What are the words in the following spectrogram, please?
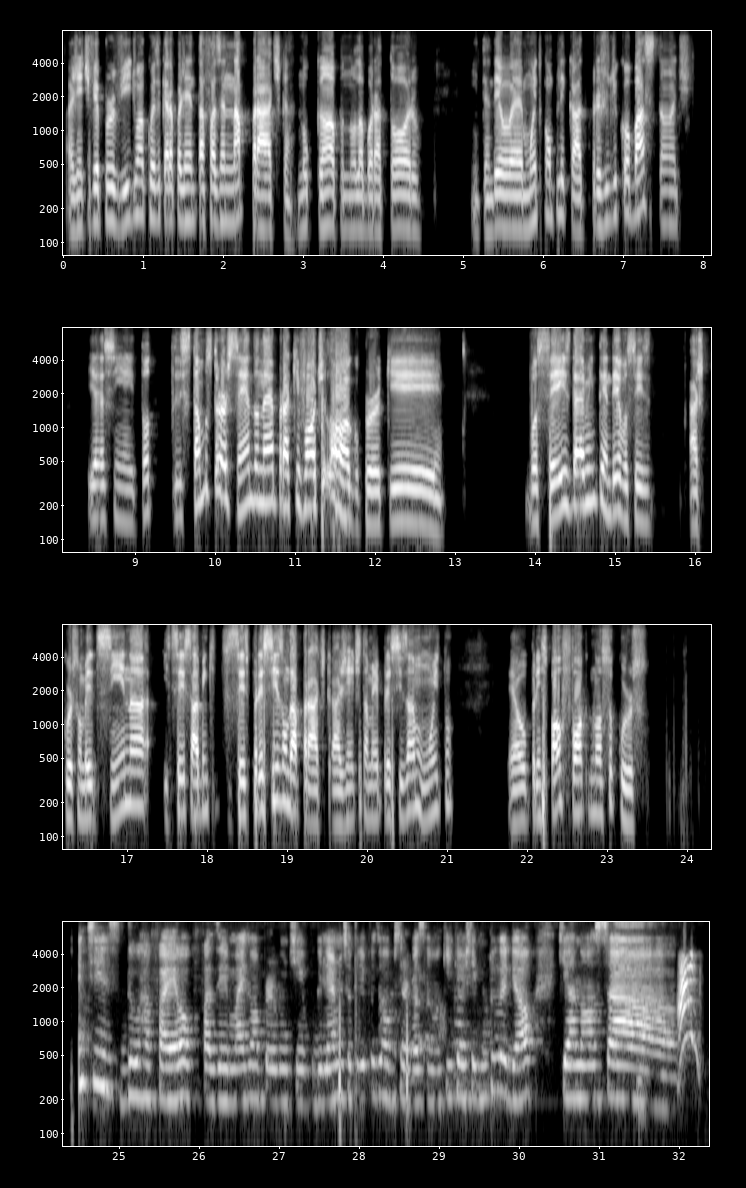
a gente vê por vídeo uma coisa que era para a gente estar tá fazendo na prática, no campo, no laboratório, entendeu? É muito complicado, prejudicou bastante. E assim, tô, estamos torcendo, né, para que volte logo, porque vocês devem entender, vocês acho que cursam medicina e vocês sabem que vocês precisam da prática, a gente também precisa muito, é o principal foco do nosso curso. Antes do Rafael fazer mais uma perguntinha para o Guilherme, eu só queria fazer uma observação aqui que eu achei muito legal, que a nossa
